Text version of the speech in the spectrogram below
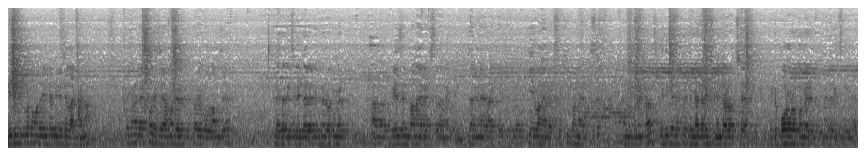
এই জিনিসগুলো তোমাদের ইন্টারমিডিয়েটে লাগবে না। এখানে দেখো, এই যে আমাদের ভিতরে বললাম যে মেজারিং সিলিন্ডারে বিভিন্ন রকমের রিয়েজেন্ট বানায় রাখছে অনেকে। জানি না কি সেগুলো কে বানায় রাখছে, কি বানায় রাখছে, অন্য কোনো কাজ। এদিকে দেখো, এই যে মেজারিং সিলিন্ডার হচ্ছে, একটু বড় রকমের মেজারিং সিলিন্ডার।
